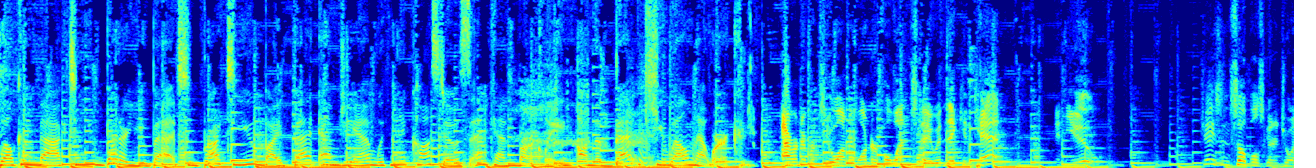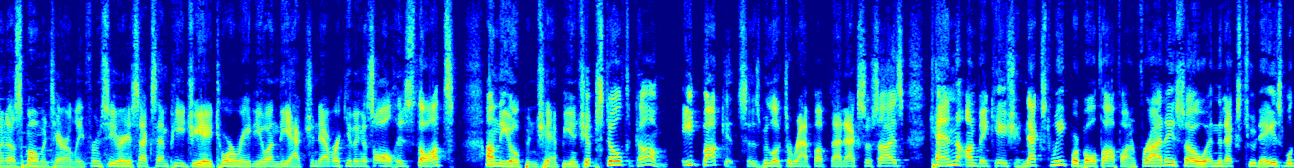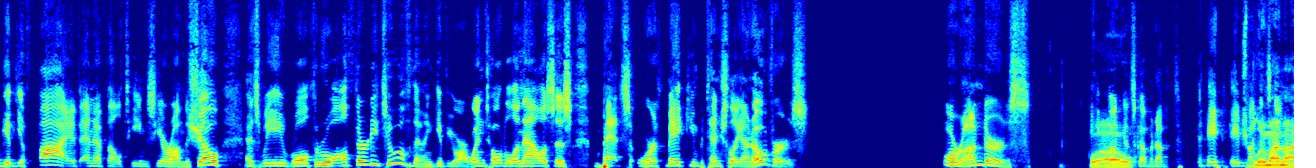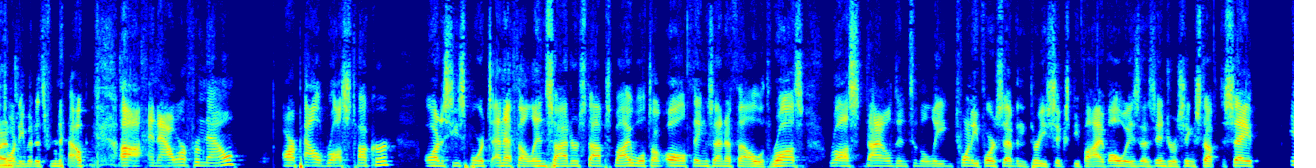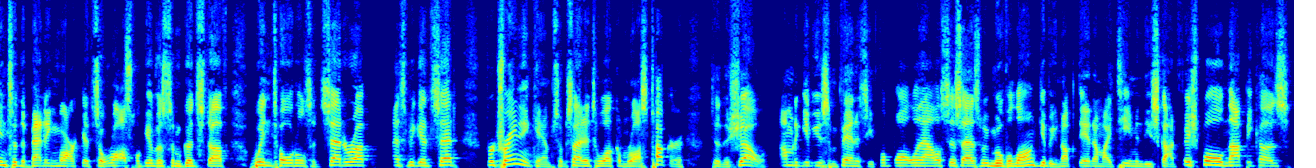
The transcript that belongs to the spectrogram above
Welcome back to You Better You Bet, brought to you by BetMGM with Nick Kostos and Ken Barkley on the BetQL network. Hour number two on a wonderful Wednesday with Nick and Ken. Jason Sobel's going to join us momentarily from Sirius XM PGA Tour Radio and the Action Network, giving us all his thoughts on the Open Championship. Still to come, eight buckets as we look to wrap up that exercise. Ken on vacation next week. We're both off on Friday, so in the next two days, we'll give you five NFL teams here on the show as we roll through all 32 of them and give you our win total analysis, bets worth making, potentially on overs or unders. Eight Whoa. buckets coming up. Eight, eight Blew buckets my coming up mind. 20 minutes from now. Uh, an hour from now, our pal Ross Tucker, Audacy Sports NFL Insider, stops by. We'll talk all things NFL with Ross. Ross dialed into the league 24 7, 365, always has interesting stuff to say into the betting market. So Ross will give us some good stuff, win totals, etc. As we get set for training camp. So excited to welcome Ross Tucker to the show. I'm going to give you some fantasy football analysis as we move along, giving an update on my team in the Scott Fishbowl, not because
